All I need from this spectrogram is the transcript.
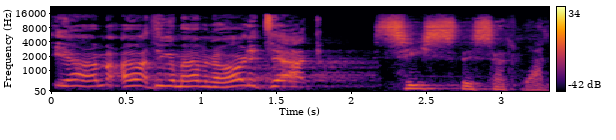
Yeah, I'm, I think I'm having a heart attack. Cease this at once.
